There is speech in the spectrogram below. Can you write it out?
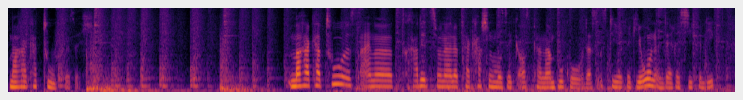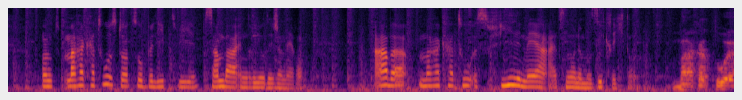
Maracatu für sich. Maracatu ist eine traditionelle Percussion-Musik aus Pernambuco. Das ist die Region, in der Recife liegt. Und Maracatu ist dort so beliebt wie Samba in Rio de Janeiro. Aber Maracatu ist viel mehr als nur eine Musikrichtung. Maracatu ist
